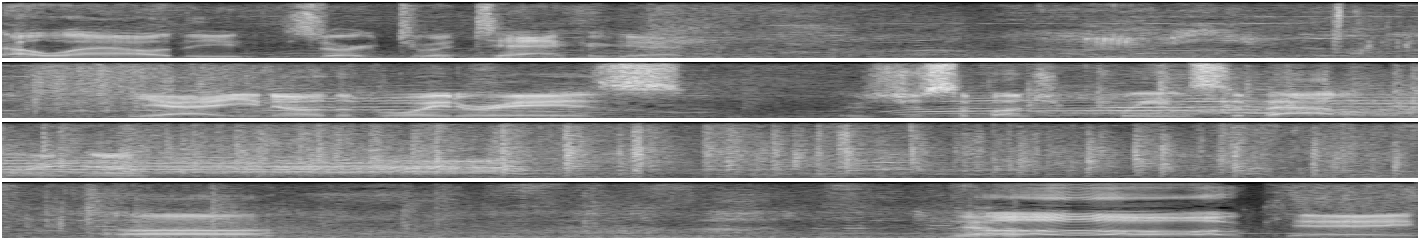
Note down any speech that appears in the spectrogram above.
allow the Zerg to attack again. Yeah, you know the Void Rays There's just a bunch of queens to battle them right now. Uh, Oh, okay.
